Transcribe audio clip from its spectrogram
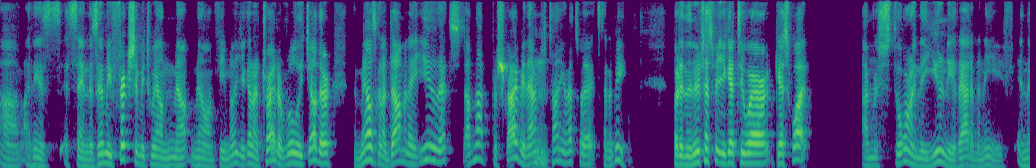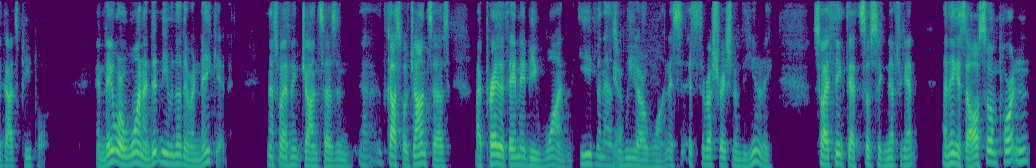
Um, I think it's, it's saying there's going to be friction between male, male and female. You're going to try to rule each other. The male's going to dominate you. That's I'm not prescribing that. I'm just telling you that's what it's going to be. But in the New Testament, you get to where guess what? I'm restoring the unity of Adam and Eve in the God's people, and they were one and didn't even know they were naked. And that's why I think John says in uh, the Gospel of John says, "I pray that they may be one, even as Yeah. we are one." It's it's the restoration of the unity. So I think that's so significant. I think it's also important.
